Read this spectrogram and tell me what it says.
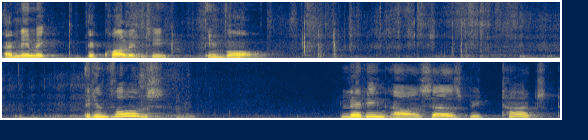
anemic equality involve? It involves letting ourselves be touched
